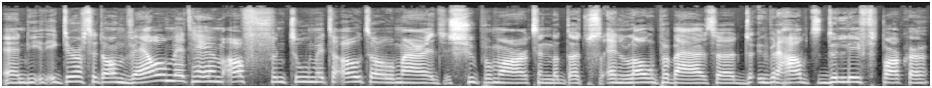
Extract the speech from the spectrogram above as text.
En die, ik durfde dan wel met hem af en toe met de auto, maar is supermarkt en, dat, dat, en lopen buiten, de, überhaupt de lift pakken.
